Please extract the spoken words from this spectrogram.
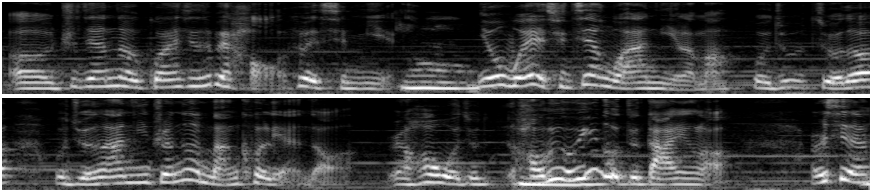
呃之间的关系特别好，特别亲密。嗯，因为我也去见过安妮了嘛，我就觉得我觉得安妮真的蛮可怜的，然后我就毫不犹豫的就答应了，而且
